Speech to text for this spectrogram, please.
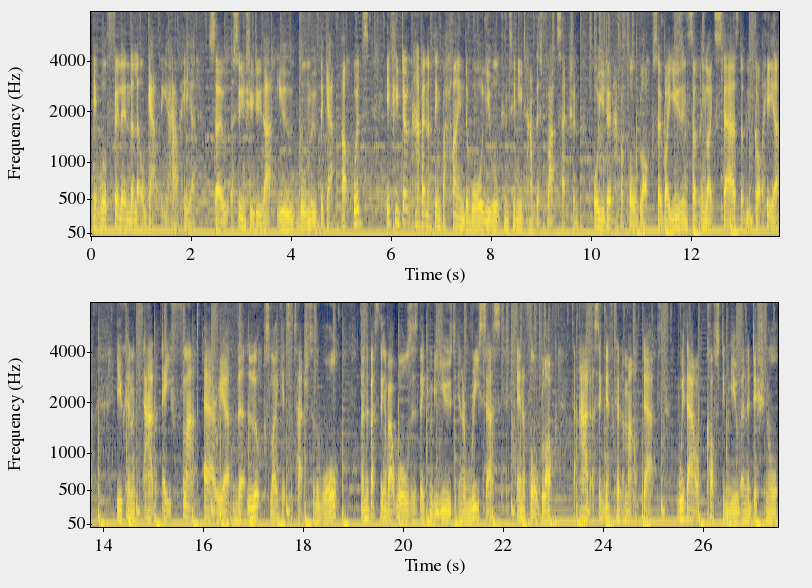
it will fill in the little gap that you have here. So as soon as you do that, you will move the gap upwards. If you don't have anything behind the wall, you will continue to have this flat section, or you don't have a full block. So by using something like stairs that we've got here, you can add a flat area that looks like it's attached to the wall. And the best thing about walls is they can be used in a recess in a full block to add a significant amount of depth without costing you an additional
